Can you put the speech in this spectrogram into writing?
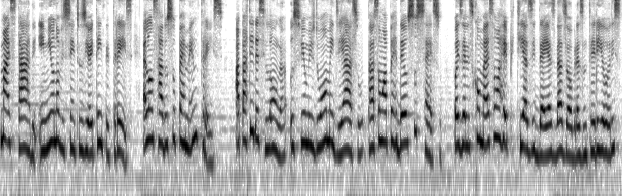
Mais tarde, em 1983, é lançado Superman 3. A partir desse longa, os filmes do Homem de Aço passam a perder o sucesso, pois eles começam a repetir as ideias das obras anteriores,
